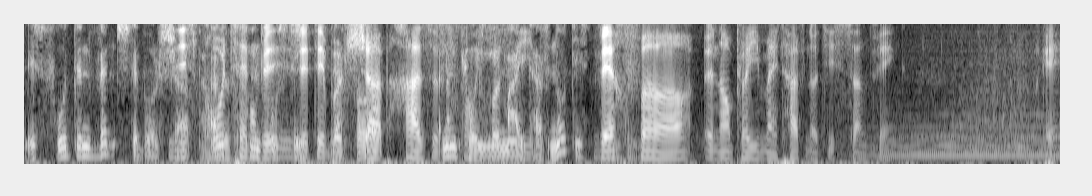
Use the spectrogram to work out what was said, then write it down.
This fruit and vegetable shop This has a fruit and front vegetable shop has a an employee row might have noticed something. Therefore, an employee might have noticed something. Okay,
